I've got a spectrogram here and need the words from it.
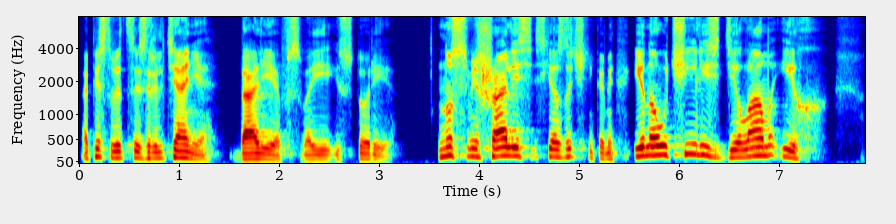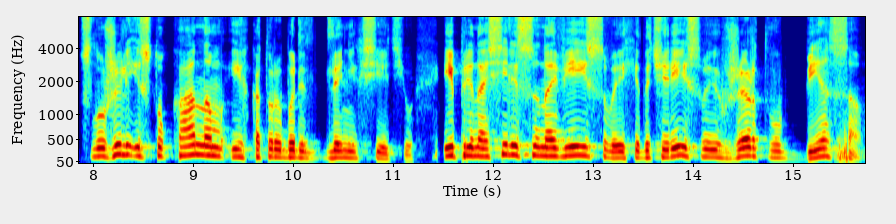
описывается израильтяне далее в своей истории, «но смешались с язычниками и научились делам их, служили истуканам их, которые были для них сетью, и приносили сыновей своих и дочерей своих в жертву бесам»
